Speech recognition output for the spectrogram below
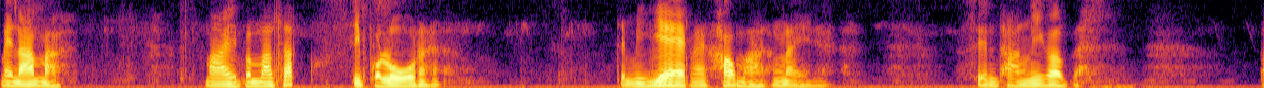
แม่น้ำมา มาประมาณสักสิบกว่าโลนะฮะ จะมีแยกนะเข้ามาข้างในเนี่ยเส้นทางนี้ก็ไป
